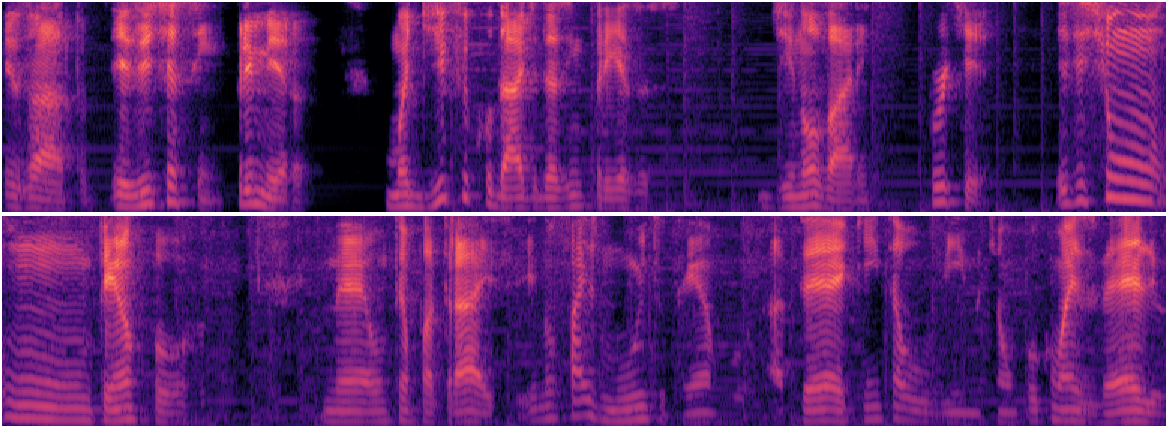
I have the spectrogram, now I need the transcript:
Exato. Existe assim, primeiro, uma dificuldade das empresas de inovarem. Por quê? Existe um, um tempo, né, um tempo atrás, e não faz muito tempo, até quem está ouvindo, que é um pouco mais velho,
